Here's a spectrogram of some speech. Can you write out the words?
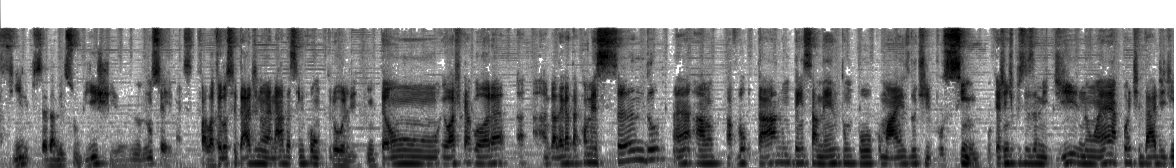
Philips, se é da Mitsubishi, não sei, mas fala, velocidade não é nada sem controle. Então, eu acho que agora a, a galera está começando né, a, a voltar num pensamento um pouco mais do tipo, sim, o que a gente precisa medir não é a quantidade de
